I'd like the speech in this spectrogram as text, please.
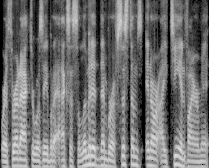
where a threat actor was able to access a limited number of systems in our IT environment.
